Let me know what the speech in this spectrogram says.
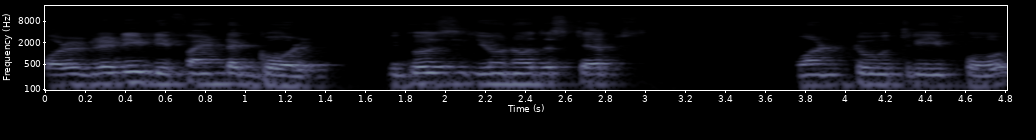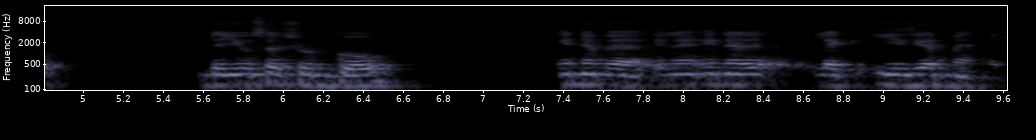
already defined a goal because you know the steps one two three four the user should go in a in a, in a like easier manner.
